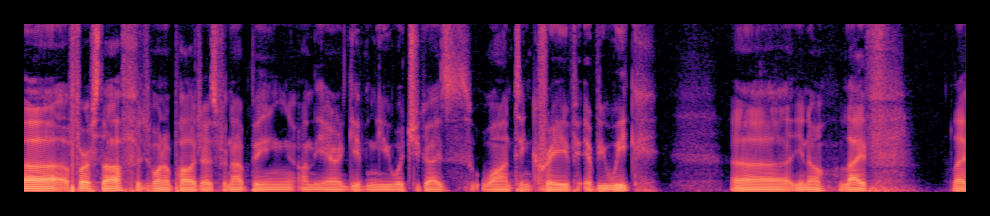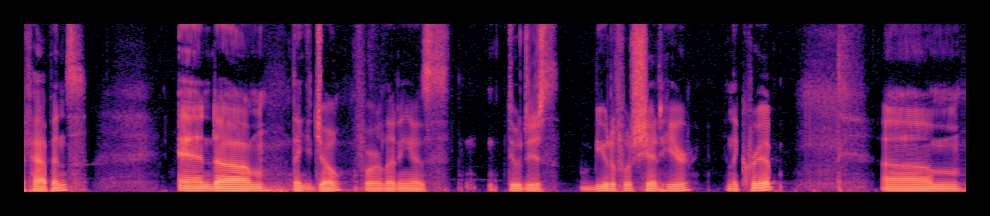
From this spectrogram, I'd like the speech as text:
Uh, first off, I just want to apologize for not being on the air and giving you what you guys want and crave every week. Uh, you know, life, life happens, and um, thank you, Joe, for letting us do this beautiful shit here in the crib. Um,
